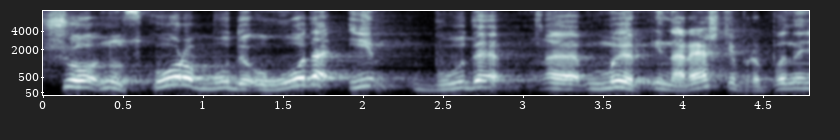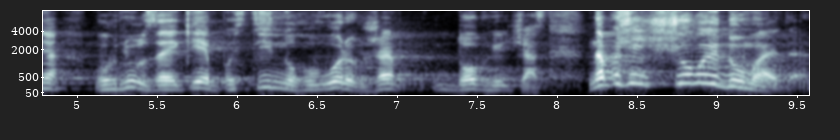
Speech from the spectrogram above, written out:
що ну скоро буде угода і буде е, мир. І нарешті припинення вогню, за яке я постійно говорю вже довгий час. Напишіть, що ви думаєте.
